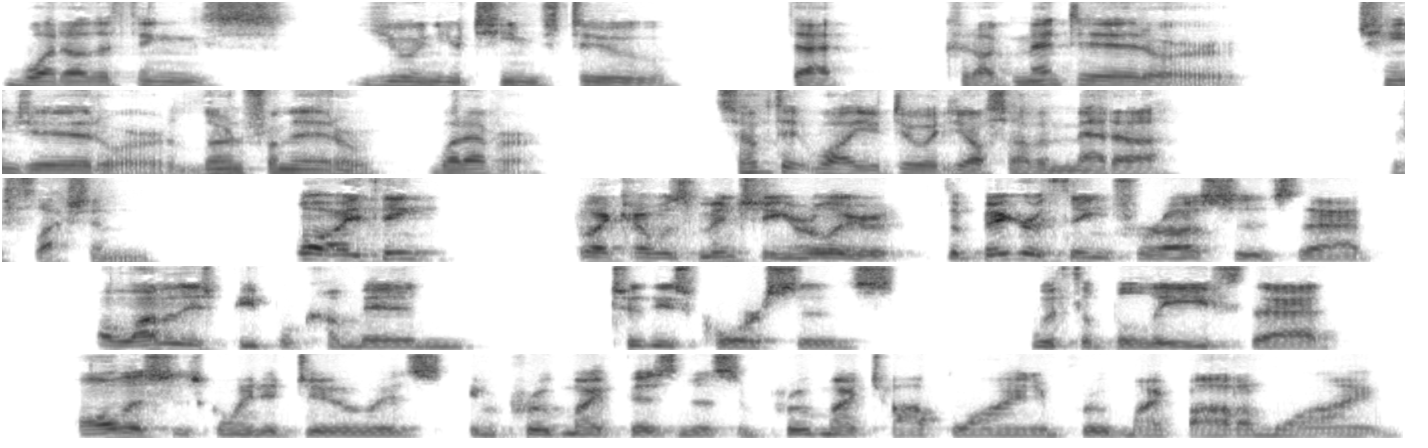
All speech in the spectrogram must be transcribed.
what other things you and your teams do that could augment it or change it or learn from it or whatever. So I hope that while you do it, you also have a meta reflection. Well, I think, like I was mentioning earlier, the bigger thing for us is that a lot of these people come in to these courses with the belief that all this is going to do is improve my business, improve my top line, improve my bottom line.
